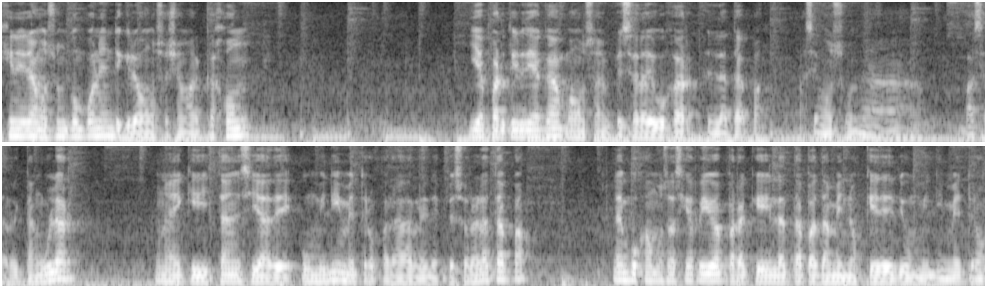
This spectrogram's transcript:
Generamos un componente que lo vamos a llamar cajón. Y a partir de acá vamos a empezar a dibujar la tapa. Hacemos una base rectangular, una equidistancia de un milímetro para darle el espesor a la tapa. La empujamos hacia arriba para que la tapa también nos quede de un milímetro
